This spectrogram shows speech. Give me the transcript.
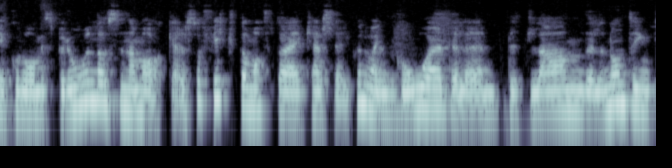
ekonomiskt beroende av sina makar så fick de ofta kanske, det kunde vara en gård eller en bit land eller någonting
